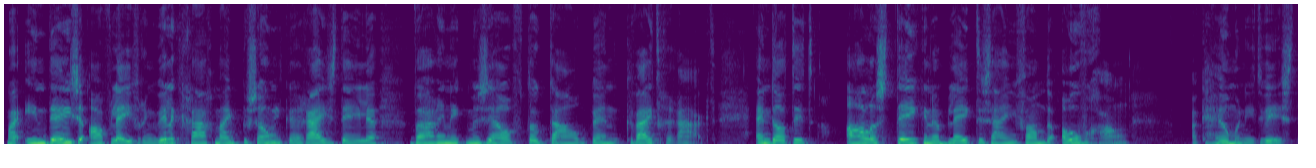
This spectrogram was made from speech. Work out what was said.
Maar in deze aflevering wil ik graag mijn persoonlijke reis delen waarin ik mezelf totaal ben kwijtgeraakt. En dat dit alles tekenen bleek te zijn van de overgang. Wat ik helemaal niet wist.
